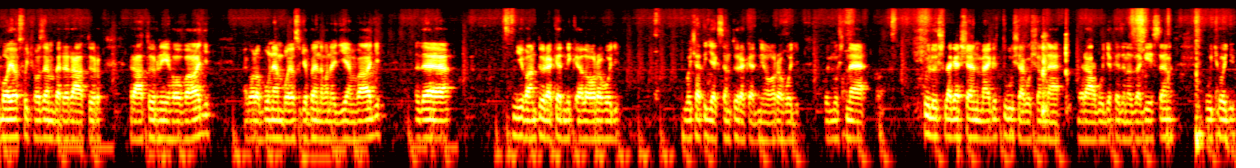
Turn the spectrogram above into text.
baj az, hogyha az emberre rátör, rátör néha a vágy, meg alapból nem baj az, hogyha benne van egy ilyen vágy, de nyilván törekedni kell arra, hogy, vagy hát igyekszem törekedni arra, hogy, hogy most ne fölöslegesen, meg túlságosan ne rágódjak ezen az egészen. Úgyhogy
